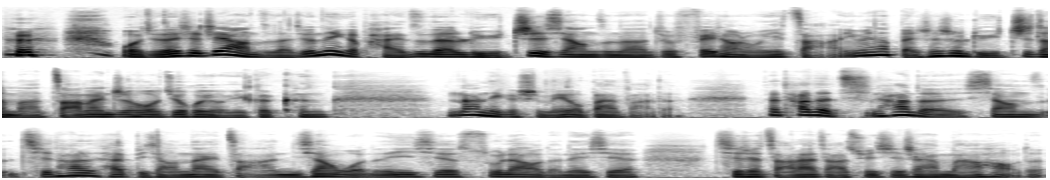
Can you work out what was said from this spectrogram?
我觉得是这样子的，就那个牌子的铝制箱子呢，就非常容易砸，因为它本身是铝制的嘛，砸完之后就会有一个坑，那那个是没有办法的。那它的其他的箱子，其他的还比较耐砸。你像我的一些塑料的那些，其实砸来砸去其实还蛮好的，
